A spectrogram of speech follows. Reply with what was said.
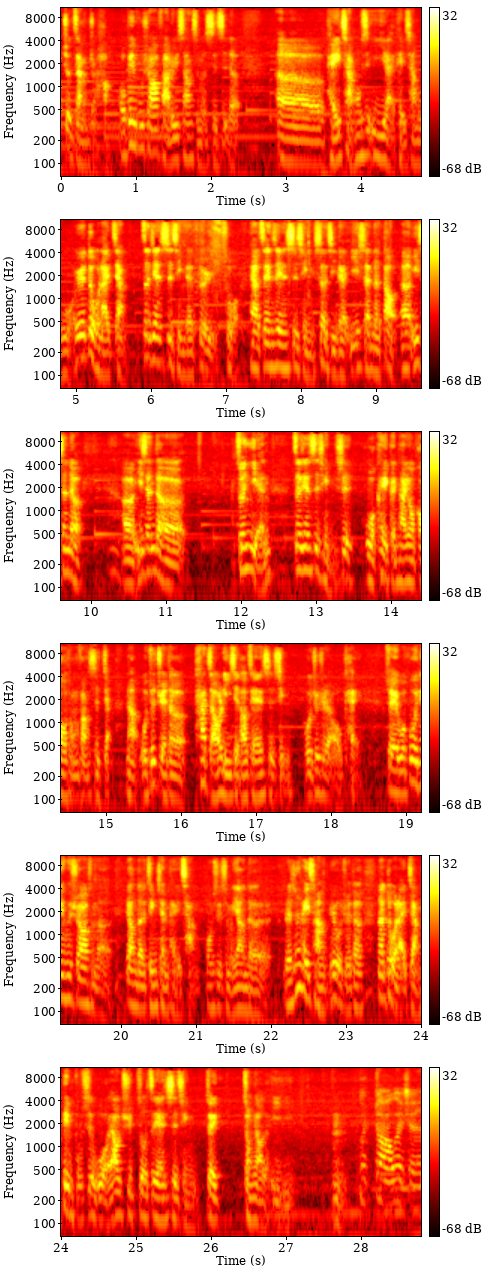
就这样就好。我并不需要法律上什么实质的呃赔偿或是意义来赔偿我，因为对我来讲，这件事情的对与错，还有这件这件事情涉及的医生的道呃医生的呃医生的尊严。这件事情是我可以跟他用沟通方式讲，那我就觉得他只要理解到这件事情，我就觉得 OK。所以我不一定会需要什么样的金钱赔偿，或是什么样的人身赔偿，因为我觉得那对我来讲，并不是我要去做这件事情最重要的意义。嗯，对啊，我也觉得，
